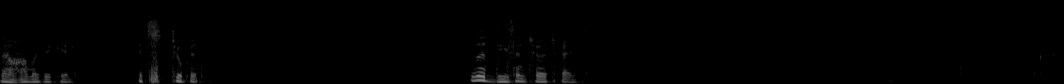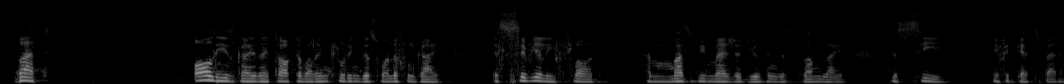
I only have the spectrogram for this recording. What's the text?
I know how much they give. It's stupid. This is a decent church, guys. But all these guys I talked about, including this wonderful guy, is severely flawed and must be measured using this plumb line to see if it gets better.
